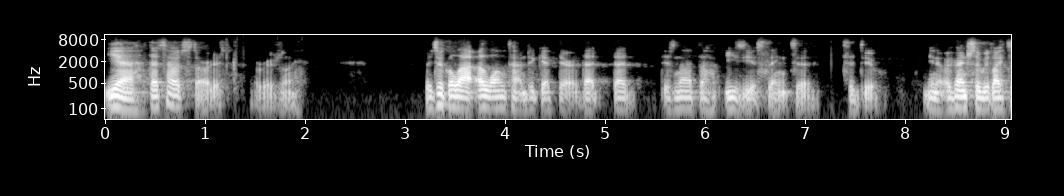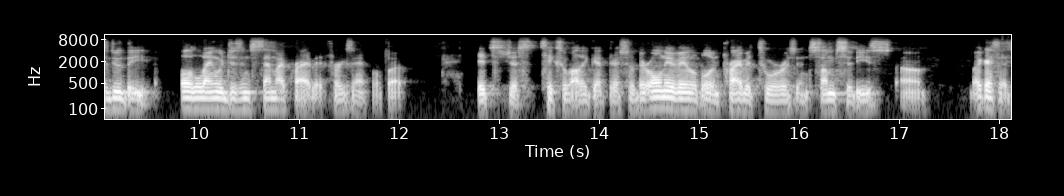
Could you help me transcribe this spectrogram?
Yeah, that's how it started originally. It took a lot, a long time to get there. That that is not the easiest thing to to do. You know, eventually we'd like to do the all the languages in semi-private, for example, but it's just takes a while to get there. So they're only available in private tours in some cities. Um, like I said,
